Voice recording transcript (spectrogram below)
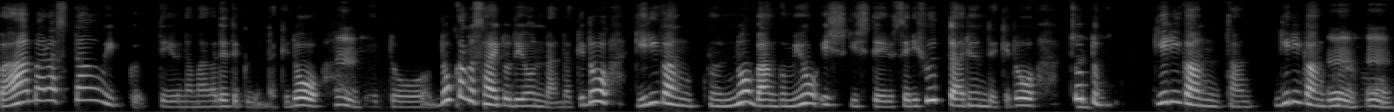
バーバラ・スタンウィックっていう名前が出てくるんだけど、うん、えーと、どっかのサイトで読んだんだけどギリガン君の番組を意識しているセリフってあるんだけどちょっとギリガンさんギリガン君の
